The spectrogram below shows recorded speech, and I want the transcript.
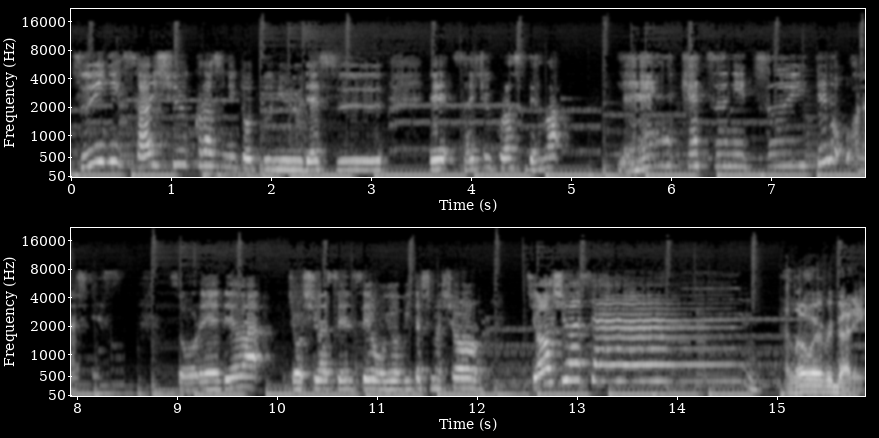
ついに最終クラスに突入です。えー最終クラスでは連結についてのお話です。それでは、ジョシュア先生をお呼びいたしましょう。ジョシュアさん Hello, everybody.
